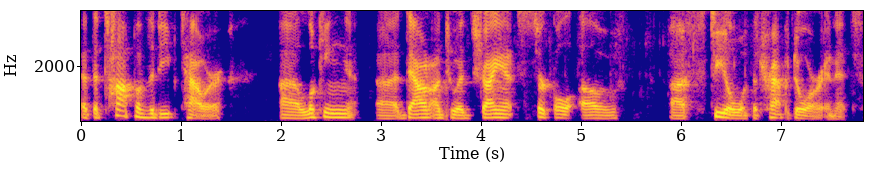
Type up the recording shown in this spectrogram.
at the top of the deep tower, uh, looking uh, down onto a giant circle of uh, steel with a trap door in it.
